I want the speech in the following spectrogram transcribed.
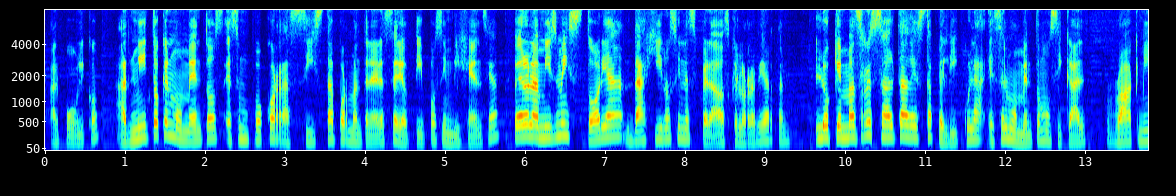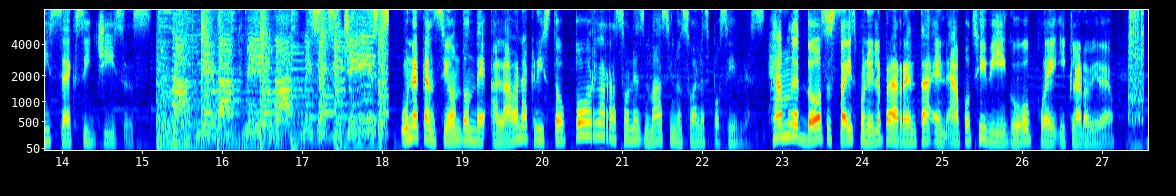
al público. Admito que en momentos es un poco racista por mantener estereotipos sin vigencia, pero la misma historia da giros inesperados que lo revierten. Lo que más resalta de esta película es el momento musical Rock Me Sexy Jesus. Una canción donde alaban a Cristo por las razones más inusuales posibles. Hamlet 2 está disponible para renta en Apple TV, Google Play y Claro Video.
